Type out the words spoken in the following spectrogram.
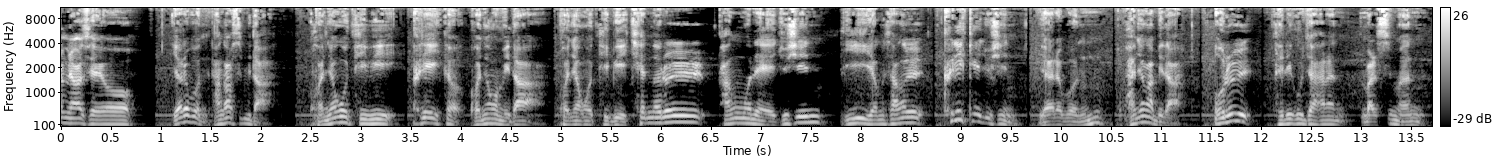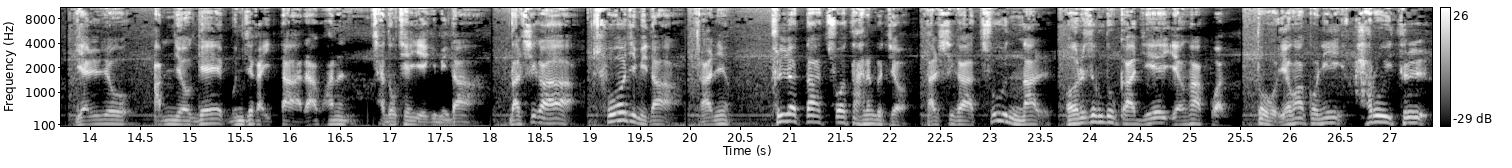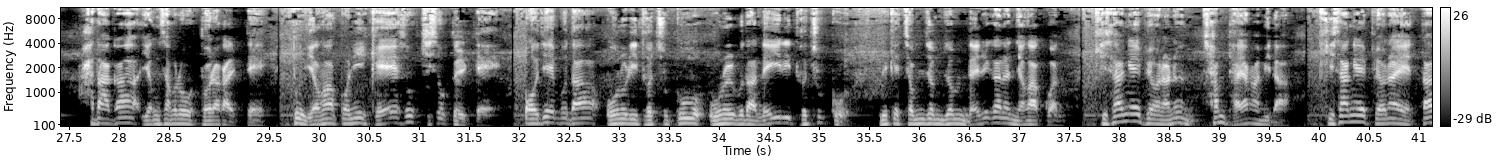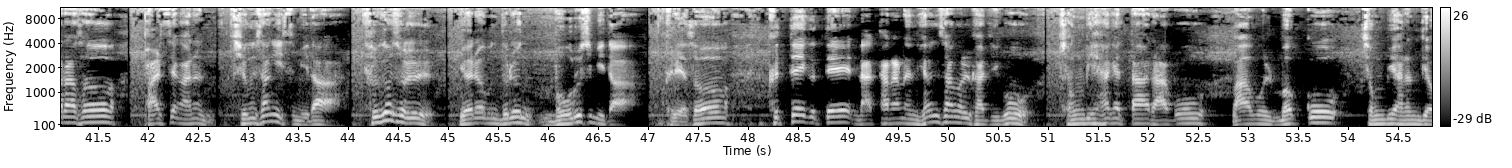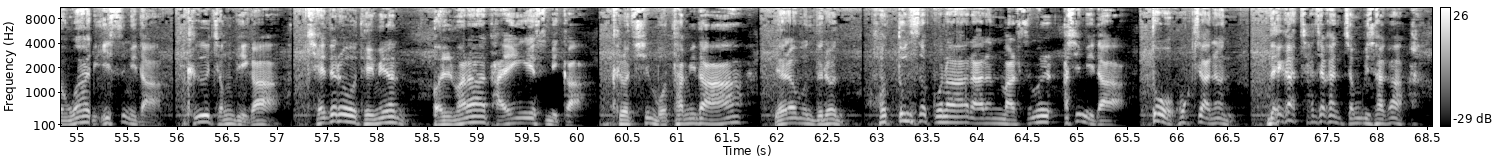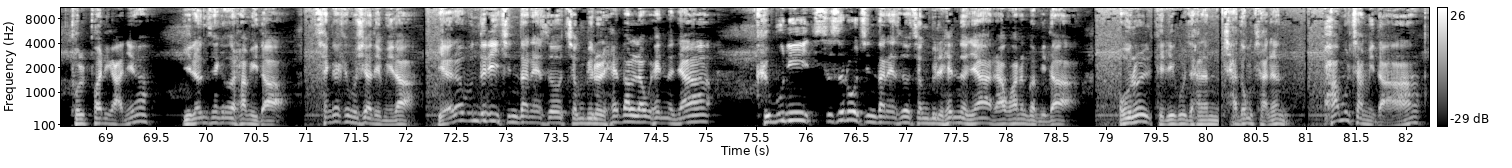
안녕하세요. 여러분 반갑습니다. 권영호 TV 크리에이터 권영호입니다. 권영호 TV 채널을 방문해 주신 이 영상을 클릭해 주신 여러분 환영합니다. 오늘 드리고자 하는 말씀은 연료 압력에 문제가 있다라고 하는 자동차의 얘기입니다. 날씨가 추워집니다. 아니요. 풀렸다 추웠다 하는 거죠. 날씨가 추운 날 어느 정도까지의 영하권 또 영하권이 하루 이틀 하다가 영상으로 돌아갈 때 또 영하권이 계속 지속될 때 어제보다 오늘이 더 춥고 오늘보다 내일이 더 춥고 이렇게 점점점 내려가는 영하권 기상의 변화는 참 다양합니다. 기상의 변화에 따라서 발생하는 증상이 있습니다. 그것을 여러분들은 모르십니다. 그래서 그때그때 나타나는 현상을 가지고 정비하겠다라고 마음을 먹고 정비하는 경우가 있습니다. 그 정비가 제대로 되면 얼마나 다행이겠습니까? 그렇지 못합니다. 여러분들은 헛돈 썼구나라는 말씀을 하십니다. 또 혹자는 내가 찾아간 정비사가 돌팔이가 아니야? 이런 생각을 합니다. 생각해 보셔야 됩니다. 여러분들이 진단해서 정비를 해달라고 했느냐? 그분이 스스로 진단해서 정비를 했느냐라고 하는 겁니다. 오늘 드리고자 하는 자동차는 화물차입니다.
